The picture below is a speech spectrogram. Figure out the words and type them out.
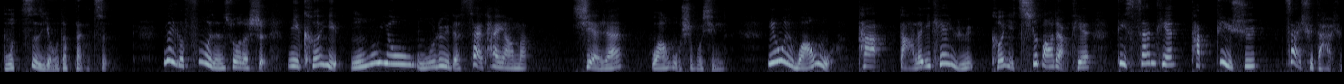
不自由的本质。那个富人说的是：“你可以无忧无虑的晒太阳吗？”显然，王五是不行的，因为王五他打了一天鱼，可以吃饱两天。第三天，他必须再去打鱼，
